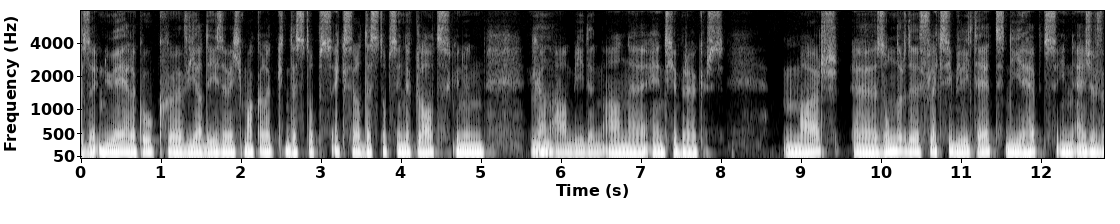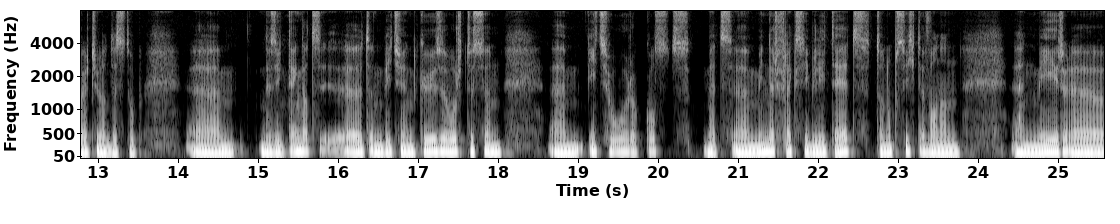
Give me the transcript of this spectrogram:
ze nu eigenlijk ook via deze weg makkelijk desktops, extra desktops in de cloud kunnen gaan mm. aanbieden aan eindgebruikers maar uh, zonder de flexibiliteit die je hebt in Azure Virtual Desktop. Um, dus ik denk dat het een beetje een keuze wordt tussen um, iets hogere kost met uh, minder flexibiliteit ten opzichte van een, een meer uh,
